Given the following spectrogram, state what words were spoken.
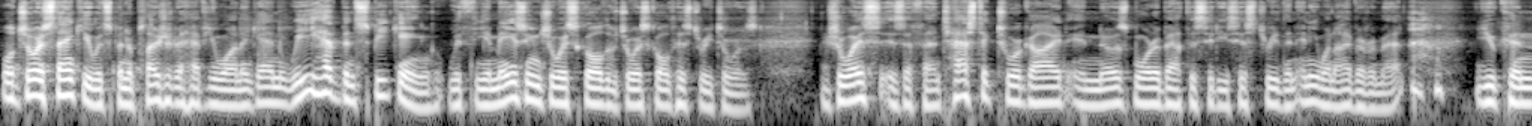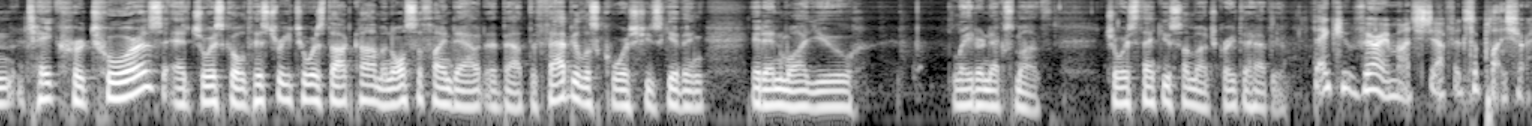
Well, Joyce, thank you. It's been a pleasure to have you on again. We have been speaking with the amazing Joyce Gold of Joyce Gold History Tours. Joyce is a fantastic tour guide and knows more about the city's history than anyone I've ever met. you can take her tours at joycegoldhistorytours.com and also find out about the fabulous course she's giving at NYU later next month. Joyce, thank you so much. Great to have you. Thank you very much, Jeff. It's a pleasure.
